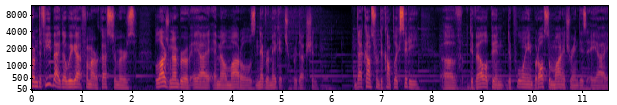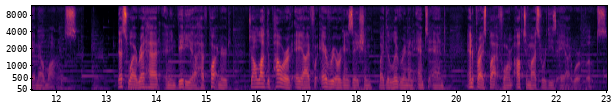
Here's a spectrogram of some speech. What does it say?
From the feedback that we got from our customers, a large number of AI ML models never make it to production. That comes from the complexity of developing, deploying, but also monitoring these AI ML models. That's why Red Hat and NVIDIA have partnered to unlock the power of AI for every organization by delivering an end-to-end -end enterprise platform optimized for these AI workloads.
